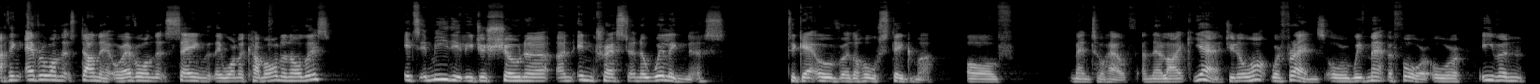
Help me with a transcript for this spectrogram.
I think everyone that's done it, or everyone that's saying that they want to come on and all this, it's immediately just shown a, an interest and a willingness to get over the whole stigma of mental health and they're like yeah do you know what we're friends or we've met before or even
